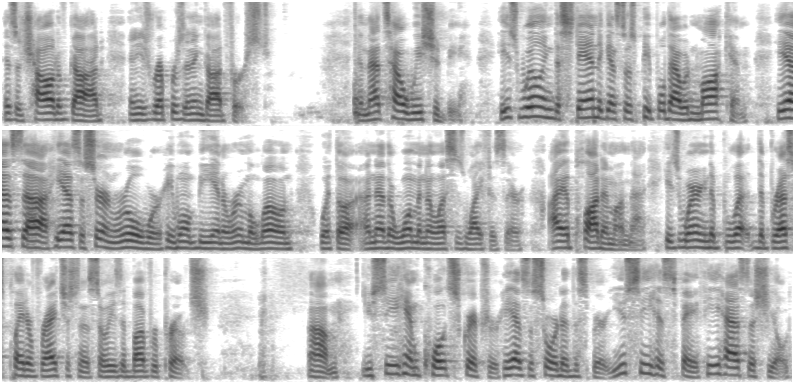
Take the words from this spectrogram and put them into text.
is a child of God, and he's representing God first. And that's how we should be. He's willing to stand against those people that would mock him. He has, uh, he has a certain rule where he won't be in a room alone with a, uh, another woman unless his wife is there. I applaud him on that. He's wearing the, the breastplate of righteousness, so he's above reproach. Um, you see him quote scripture. He has the sword of the Spirit. You see his faith. He has the shield,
